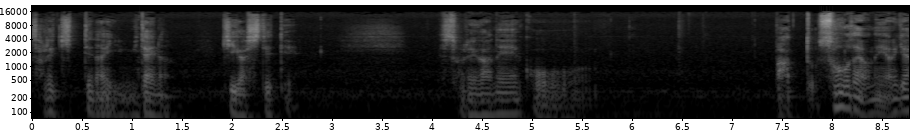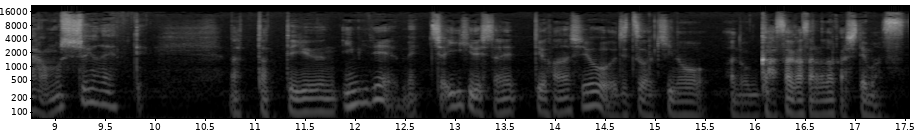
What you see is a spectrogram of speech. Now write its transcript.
されきってないみたいな気がしててそれがねこうバッと「そうだよね柳原面白いよね」ってなったっていう意味でめっちゃいい日でしたねっていう話を実は昨日あのガサガサの中してます。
